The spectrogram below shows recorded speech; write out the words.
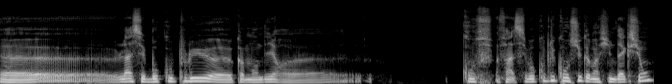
Euh, là, c'est beaucoup plus, comment dire enfin c'est beaucoup plus conçu comme un film d'action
